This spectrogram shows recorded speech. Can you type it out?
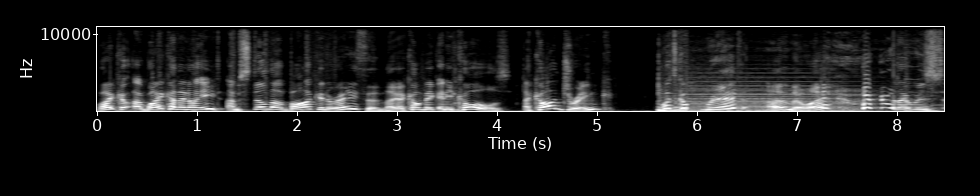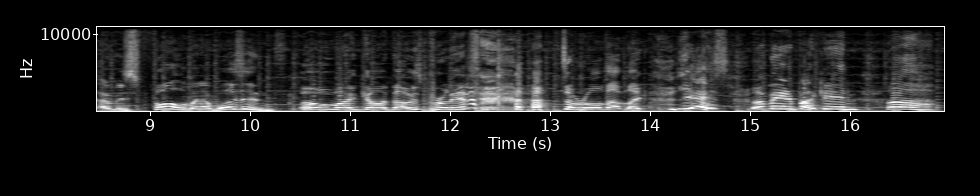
Why can't uh, why can't I not eat? I'm still not barking or anything. Like I can't make any calls. I can't drink. What's going weird? I don't know why. but I was I was full when I wasn't. Oh my god, that was brilliant. After all that, I'm like, yes, I made it back in. Ah.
